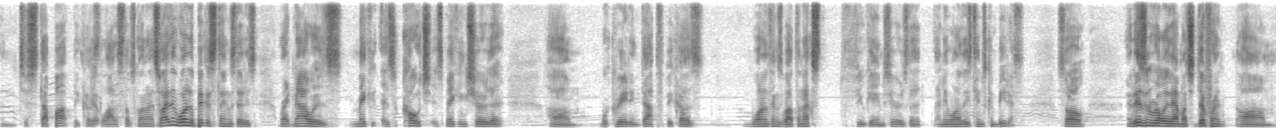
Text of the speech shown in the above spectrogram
and just step up because Yep. a lot of stuff's going on. So I think one of the biggest things that is right now is make as a coach is making sure that um, we're creating depth because one of the things about the next few games here is that any one of these teams can beat us. So it isn't really that much different. Um,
